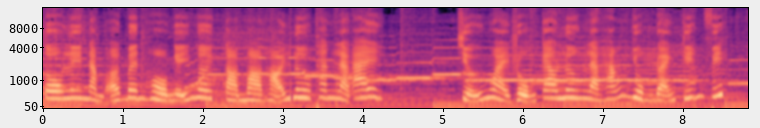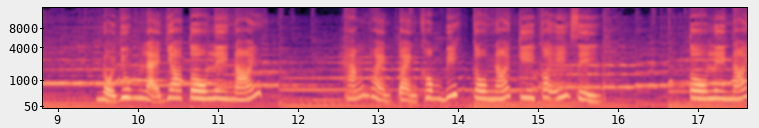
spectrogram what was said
tô ly nằm ở bên hồ nghỉ ngơi tò mò hỏi Lưu Thanh là ai. Chữ ngoài ruộng cao lương là hắn dùng đoạn kiếm viết, Nội dung lại do Tô Ly nói Hắn hoàn toàn không biết câu nói kia có ý gì Tô Ly nói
